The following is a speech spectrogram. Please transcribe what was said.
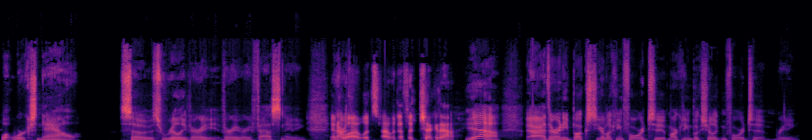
what works now. So it's really very, very, very fascinating. And cool. there, I would, I would definitely check it out. Yeah. Are there any books you're looking forward to? Marketing books you're looking forward to reading?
